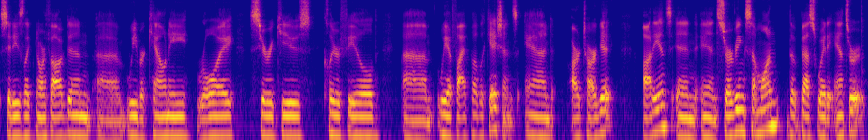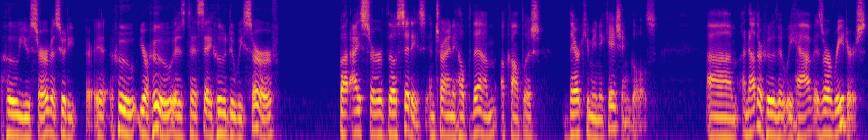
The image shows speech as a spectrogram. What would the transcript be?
cities like North Ogden, uh, Weber County, Roy, Syracuse, Clearfield. Um, we have five publications, and our target audience in in serving someone, the best way to answer who you serve is who do you, uh, who your who is to say who do we serve. But I serve those cities in trying to help them accomplish their communication goals. Um, another who that we have is our readers.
